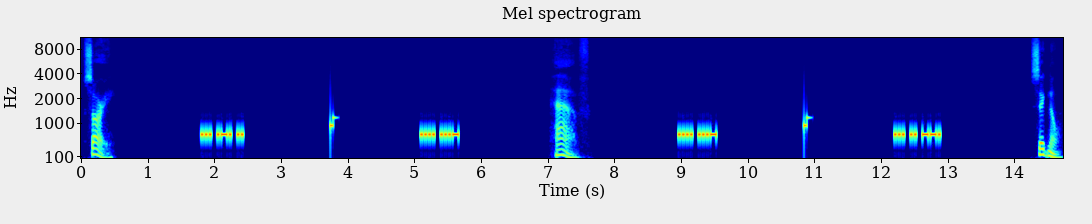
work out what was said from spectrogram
Sorry. Have. Signal.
